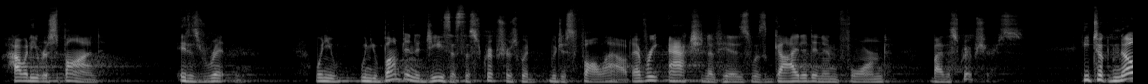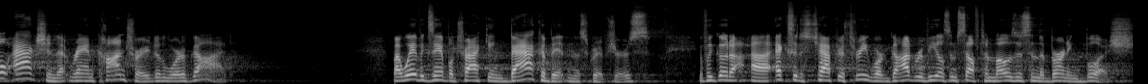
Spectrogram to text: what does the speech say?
how would he respond? It is written. When you, when you bumped into Jesus, the scriptures would, would just fall out. Every action of his was guided and informed by the scriptures. He took no action that ran contrary to the word of God. By way of example, tracking back a bit in the scriptures, if we go to uh, Exodus chapter 3, where God reveals himself to Moses in the burning bush,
